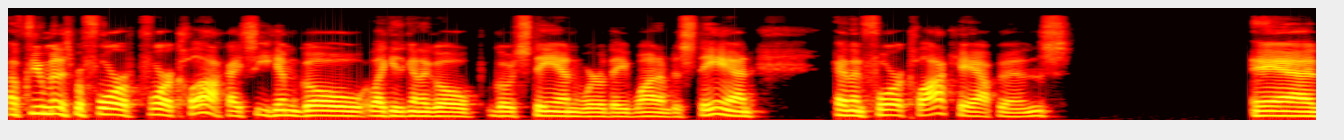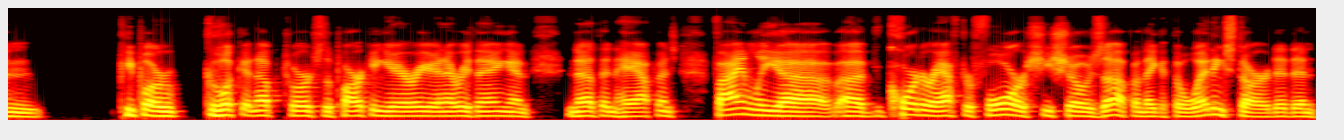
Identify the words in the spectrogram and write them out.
a few minutes before four o'clock i see him go like he's gonna go go stand where they want him to stand. And then four o'clock happens and people are looking up towards the parking area and everything and nothing happens. Finally uh, a quarter after four she shows up and they get the wedding started. And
